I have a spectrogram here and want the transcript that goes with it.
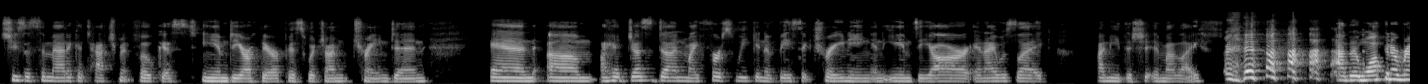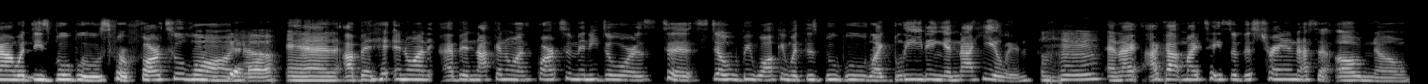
she's a somatic attachment focused EMDR therapist, which I'm trained in. And um, I had just done my first weekend of basic training in EMDR, and I was like, I need this shit in my life. I've been walking around with these boo boos for far too long. Yeah. And I've been hitting on, I've been knocking on far too many doors to still be walking with this boo boo, like bleeding and not healing. Mm-hmm. And I, I got my taste of this training. I said, oh no,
